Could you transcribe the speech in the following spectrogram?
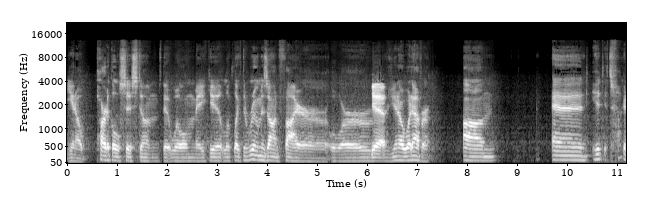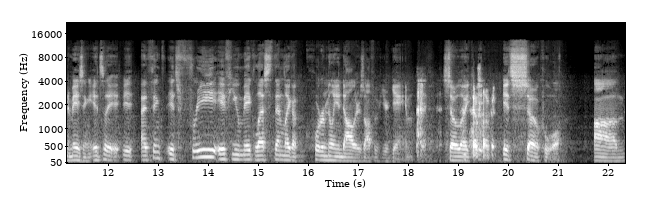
you know particle systems that will make it look like the room is on fire or Yeah. you know whatever um and it, it's fucking amazing. It's a, it, I think it's free if you make less than like a quarter million dollars off of your game. So like it- it's so cool. Um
